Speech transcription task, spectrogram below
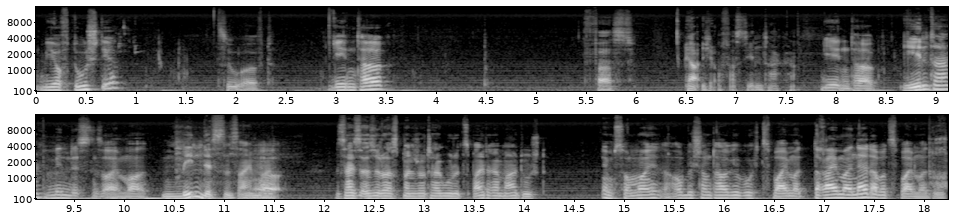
Wie oft duscht ihr? Zu oft. Jeden Tag? Fast. Ja, ich auch fast jeden Tag. Ja. Jeden Tag. Jeden Tag? Mindestens einmal. Mindestens einmal. Ja. Das heißt also, du hast manchmal Tage, wo du zwei, dreimal duscht. Im Sommer habe ich schon Tage, wo ich zweimal, dreimal nicht, aber zweimal dusche.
